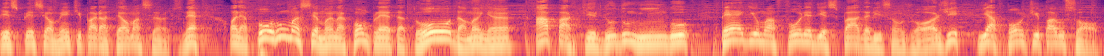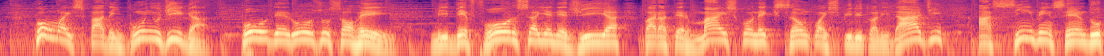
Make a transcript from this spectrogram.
especialmente para a Thelma Santos, né? Olha, por uma semana completa, toda manhã, a partir do domingo, pegue uma folha de espada de São Jorge e aponte para o sol. Com a espada em punho, diga: Poderoso Sol Rei me dê força e energia para ter mais conexão com a espiritualidade, assim vencendo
